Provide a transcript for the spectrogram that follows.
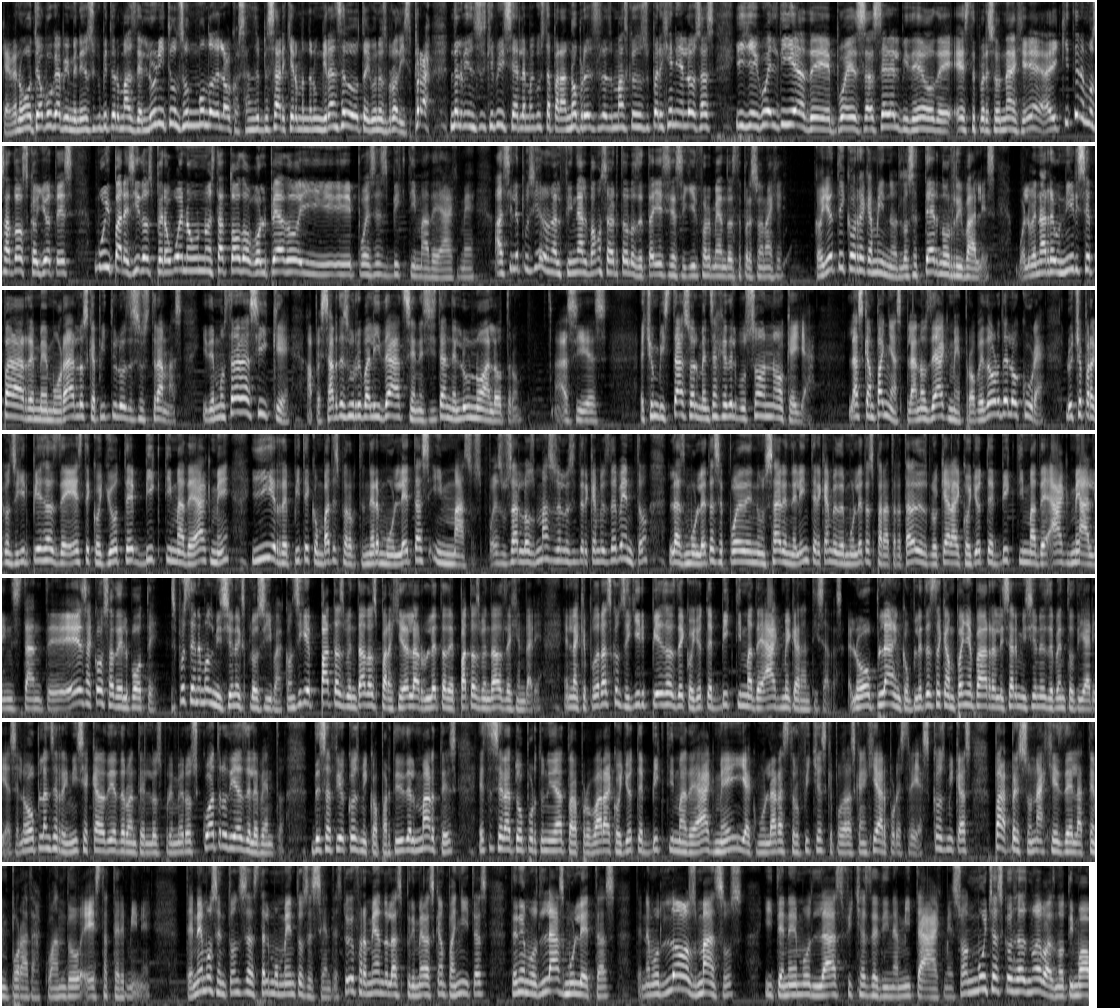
Que de nuevo te abuga, bienvenidos a un capítulo más de Looney Tunes, un mundo de locos. Antes de empezar, quiero mandar un gran saludo a algunos brodis. No olviden suscribirse darle me gusta para no perderse las más cosas súper genialosas. Y llegó el día de, pues, hacer el video de este personaje. Aquí tenemos a dos coyotes muy parecidos, pero bueno, uno está todo golpeado y, pues, es víctima de acme. Así le pusieron al final. Vamos a ver todos los detalles y a seguir farmeando a este personaje. Coyote y Correcaminos, los eternos rivales, vuelven a reunirse para rememorar los capítulos de sus tramas y demostrar así que, a pesar de su rivalidad, se necesitan el uno al otro. Así es. Echa un vistazo al mensaje del buzón, ok ya. Las campañas, planos de Acme, proveedor de locura, lucha para conseguir piezas de este coyote víctima de Acme y repite combates para obtener muletas y mazos. Puedes usar los mazos en los intercambios de evento, las muletas se pueden usar en el intercambio de muletas para tratar de desbloquear al coyote víctima de Acme al instante, esa cosa del bote. Después tenemos misión explosiva, consigue patas vendadas para girar la ruleta de patas vendadas legendaria, en la que podrás conseguir piezas de coyote víctima de Acme garantizadas. El nuevo plan completa esta campaña para realizar misiones de evento diarias. El nuevo plan se reinicia cada día durante los primeros 4 días del evento. Desafío cósmico a partir del martes. Esta será tu oportunidad para probar a Coyote víctima de Acme y acumular astrofichas que podrás canjear por estrellas cósmicas para personajes de la temporada cuando esta termine. Tenemos entonces hasta el momento 60. Estoy farmeando las primeras campañitas. Tenemos las muletas, tenemos los mazos y tenemos las fichas de dinamita Acme. Son muchas cosas nuevas, ¿no, Timo?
